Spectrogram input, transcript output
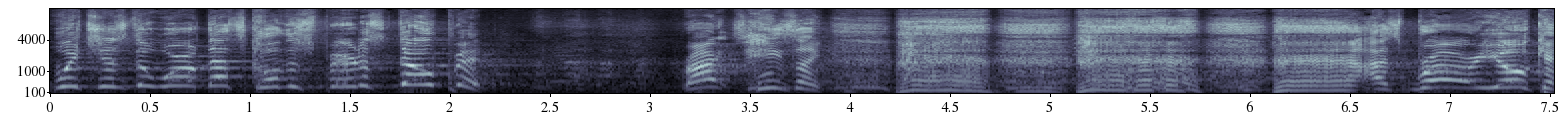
Which is the world, that's called the spirit of stupid. Right? So he's like, I said, bro, are you okay?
